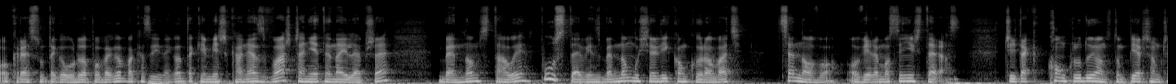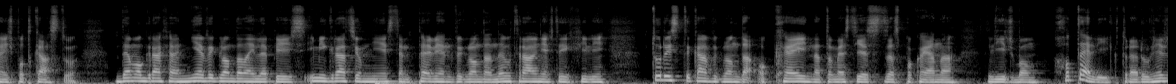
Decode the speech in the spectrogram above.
okresu tego urlopowego, wakacyjnego, takie mieszkania, zwłaszcza nie te najlepsze, będą stały puste, więc będą musieli konkurować cenowo o wiele mocniej niż teraz. Czyli tak konkludując tą pierwszą część podcastu, demografia nie wygląda najlepiej, z imigracją nie jestem pewien, wygląda neutralnie w tej chwili. Turystyka wygląda ok, natomiast jest zaspokajana liczbą hoteli, która również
